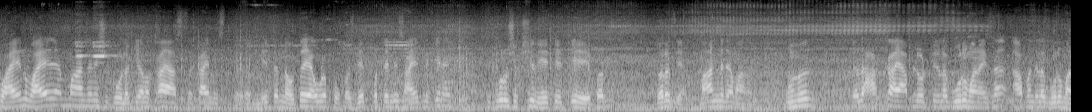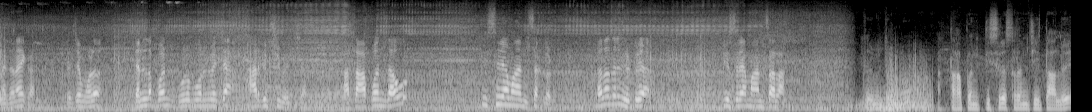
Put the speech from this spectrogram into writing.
वायन वाय माणसाने शिकवलं की बाबा काय असतं काय नसतं. मी तर नव्हतं एवढं फोकस देत पण त्यांनी सांगितलं की नाही तू करू शकशील हे ते ते पण खरंच या मान्य त्या माणसाने म्हणून त्याचा हक्क आहे आपल्यावर त्याला गुरु मानायचा आपण त्याला गुरु मानायचा नाही का? त्याच्यामुळं त्यांना पण गुरुपौर्णिमेच्या हार्दिक शुभेच्छा. आता आपण जाऊ तिसऱ्या माणसाकडं. चला तर भेटूया तिसऱ्या माणसाला. तर मित्रांनो आता आपण तिसऱ्या सरांची इथं आलो आहे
